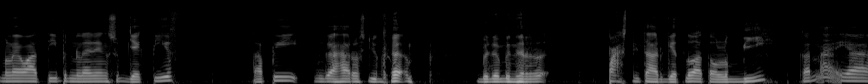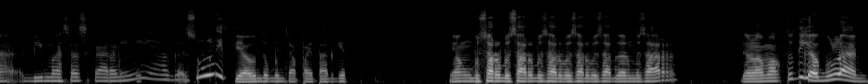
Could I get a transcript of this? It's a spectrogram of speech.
melewati penilaian yang subjektif tapi nggak harus juga bener-bener pas di target lo atau lebih. Karena ya di masa sekarang ini agak sulit ya untuk mencapai target yang besar besar besar besar besar dan besar dalam waktu tiga bulan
